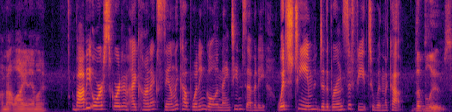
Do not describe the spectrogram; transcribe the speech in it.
I'm not lying, am I? Bobby Orr scored an iconic Stanley Cup winning goal in 1970. Which team did the Bruins defeat to win the cup? The Blues.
